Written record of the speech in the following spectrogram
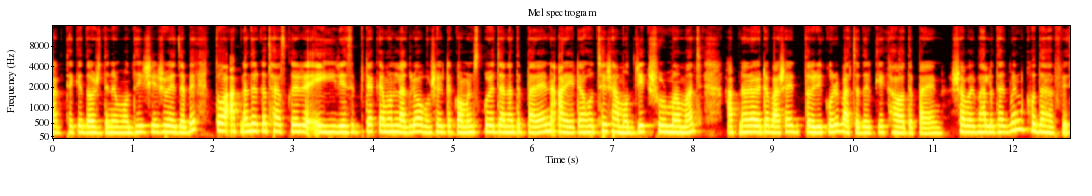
আট থেকে দশ দিনের মধ্যেই শেষ হয়ে যাবে। তো আপনাদের কাছে আজকের এই রেসিপিটা কেমন লাগল অবশ্যই একটা কমেন্টস করে জানাতে পারেন। আর এটা হচ্ছে সামুদ্রিক সুরমা মাছ। আপনারা এটা বাসায় তৈরি করে বাচ্চাদেরকে খাওয়াতে পারেন। সবাই ভালো থাকবেন। খোদা হাফিজ।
